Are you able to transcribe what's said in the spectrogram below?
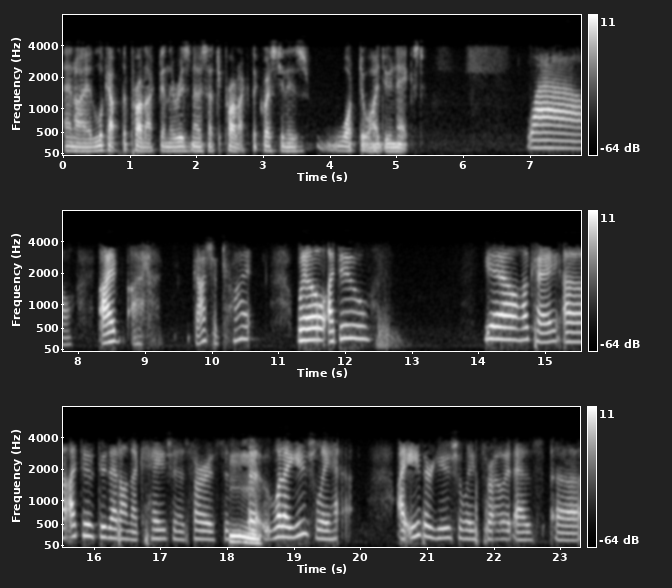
and I look up the product and there is no such product, the question is, what do I do next? Wow. I, I gosh, I've tried. Well, I do. Yeah, okay. Uh, I do do that on occasion as far as just mm. uh, what I usually ha- I either usually throw it as uh,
